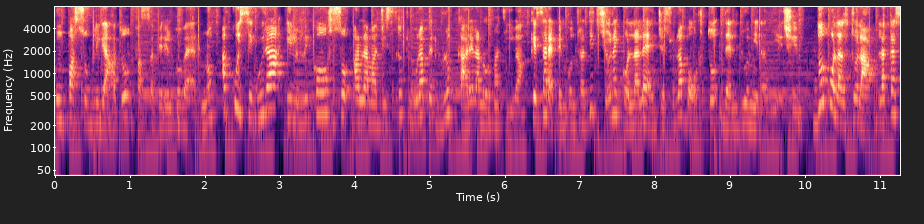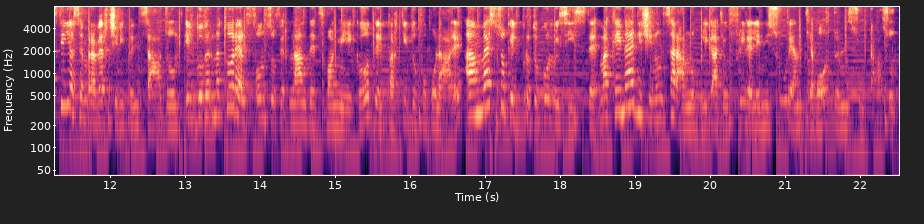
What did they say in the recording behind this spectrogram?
un passo obbligato, fa sapere il governo, a cui seguirà il ricorso alla magistratura per bloccare la normativa, che sarebbe in contraddizione con la legge sull'aborto del 2010. Dopo l'altolà, la Castiglia sembra averci ripensato. Il governatore Alfonso Fernández Manueco del Partito Popolare ha ammesso che il protocollo esiste, ma che i medici non saranno obbligati a offrire le misure anti-aborto in nessun caso.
